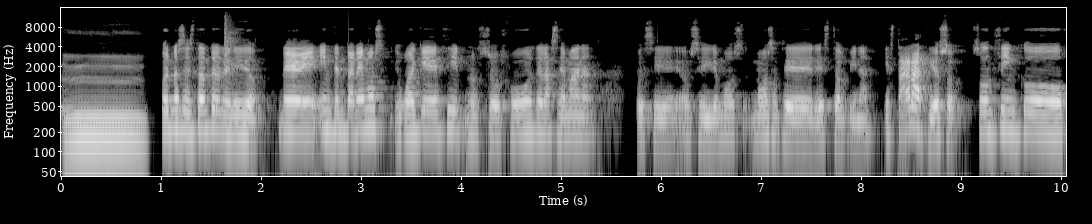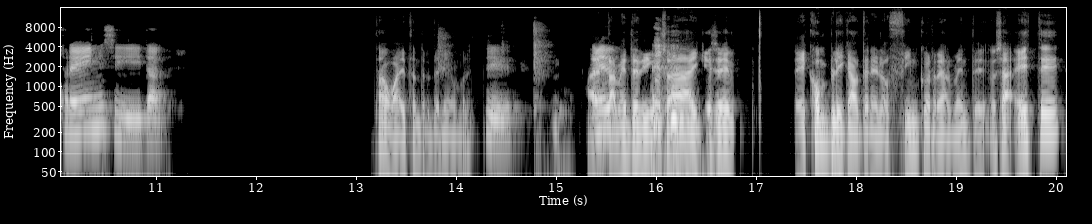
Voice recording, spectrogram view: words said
Pues nos está entretenido. Eh, intentaremos, igual que decir nuestros juegos de la semana, pues eh, os iremos, vamos a hacer esto al final. Está gracioso. Son 5 frames y tal. Está guay, está entretenido, hombre. Sí. A ver, ver- también te digo, o sea, hay que ser. Es complicado tener los cinco realmente. O sea, este.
